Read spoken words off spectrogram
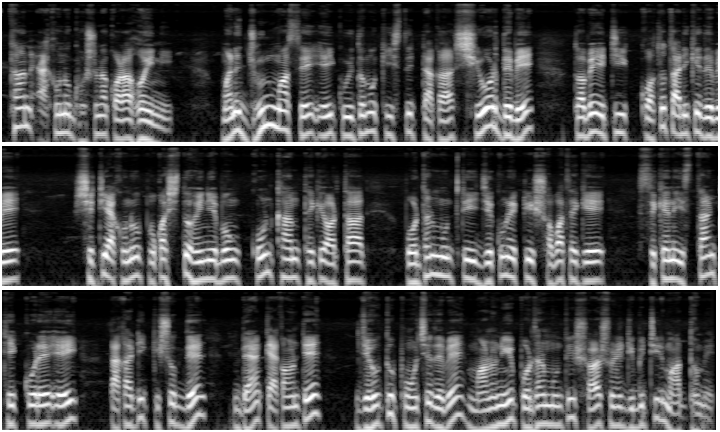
স্থান এখনও ঘোষণা করা হয়নি। মানে জুন মাসে এই কুড়িতম কিস্তির টাকা শিওর দেবে, তবে এটি কত তারিখে দেবে সেটি এখনও প্রকাশিত হয়নি এবং কোনখান থেকে অর্থাৎ প্রধানমন্ত্রী যে কোনো একটি সভা থেকে সেখানে স্থান ঠিক করে এই টাকাটি কৃষকদের ব্যাংক অ্যাকাউন্টে যেহেতু পৌঁছে দেবে মাননীয় প্রধানমন্ত্রী সরাসরি ডিবিটির মাধ্যমে।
